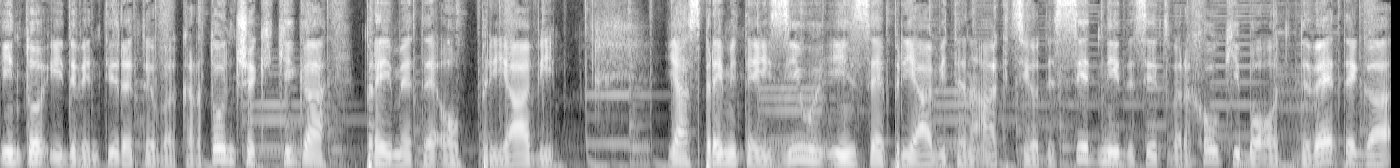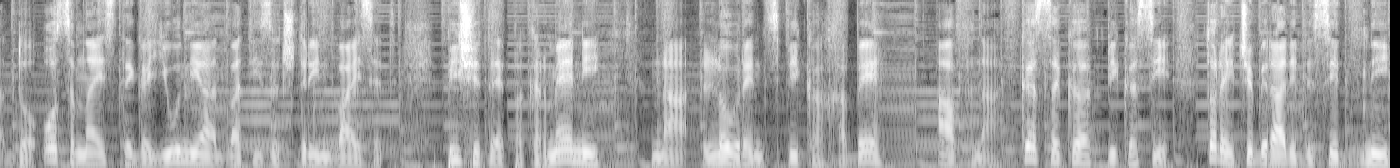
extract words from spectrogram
in to identificirate v kartonček, ki ga prejmete ob prijavi. Ja, sprejmite izziv in se prijavite na akcijo 10 dni, 10 vrhov, ki bo od 9. do 18. junija 2023. Pišite pa kar meni na lawrence.hb. Afna, ksk.si. Torej, če bi radi 10 dni,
